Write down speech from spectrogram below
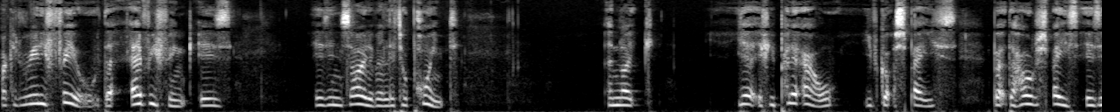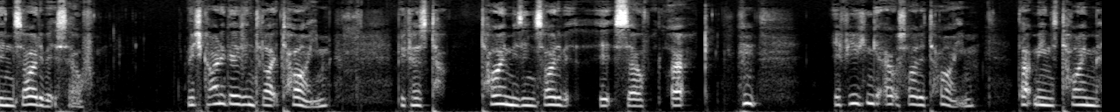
I could really feel that everything is is inside of a little point. And like, yeah, if you pull it out, you've got space, but the whole space is inside of itself, which kind of goes into like time, because t- time is inside of it itself. Like, if you can get outside of time, that means time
